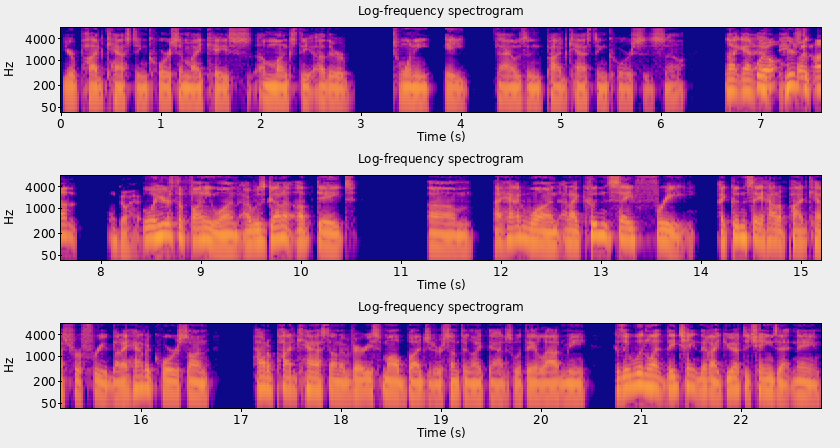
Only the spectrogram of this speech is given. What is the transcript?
your podcasting course. In my case, amongst the other twenty eight thousand podcasting courses. So, like, well, here's the on, oh, go ahead. Well, here's the funny one. I was gonna update. Um, I had one, and I couldn't say free. I couldn't say how to podcast for free, but I had a course on how to podcast on a very small budget or something like that. Is what they allowed me because they wouldn't let they change. They're like, you have to change that name.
